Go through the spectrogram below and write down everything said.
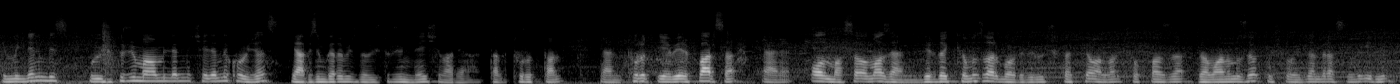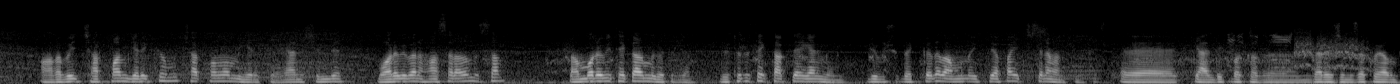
Şimdi gidelim biz uyuşturucu mamullerini şeylerini koyacağız. Ya bizim garajımızda uyuşturucunun ne işi var ya? Tabi Turut'tan. Yani Turut diye bir herif varsa yani olmazsa olmaz yani. Bir dakikamız var bu arada. Bir buçuk dakika var lan. Çok fazla zamanımız yokmuş. O yüzden biraz hızlı gideyim. Arabayı çarpmam gerekiyor mu? Çarpmamam mı gerekiyor? Yani şimdi bu arabayı ben hasar alırsam ben bu arabayı tekrar mı götüreceğim? Götürürsek taklaya gelmeyelim. Bir buçuk dakikada ben bunu iki defa yetiştiremem çünkü. Evet geldik bakalım. Garajımıza koyalım.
